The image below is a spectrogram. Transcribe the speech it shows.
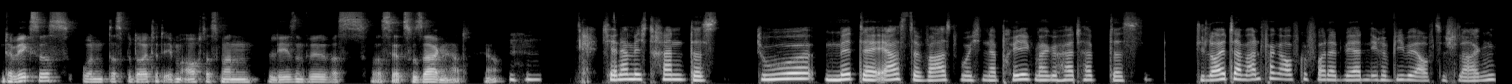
unterwegs ist. Und das bedeutet eben auch, dass man lesen will, was, was er zu sagen hat. Ja. Mhm. Ich erinnere mich dran, dass du mit der Erste warst, wo ich in der Predigt mal gehört habe, dass die Leute am Anfang aufgefordert werden, ihre Bibel aufzuschlagen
